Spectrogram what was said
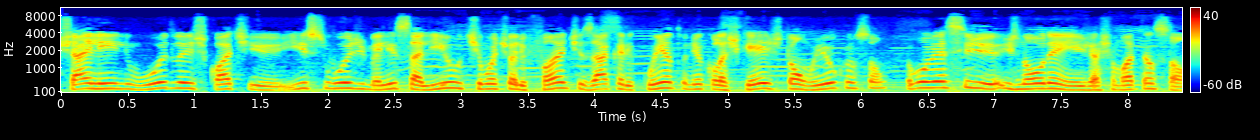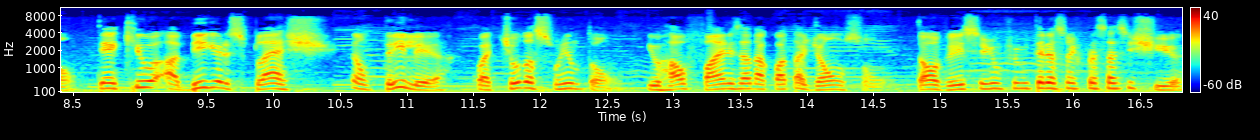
Shailene Woodley, Scott Eastwood, Melissa Liu, Timothy Olyphant, Zachary Quinto, Nicolas Cage, Tom Wilkinson. Eu vou ver se Snowden aí já chamou a atenção. Tem aqui A Bigger Splash, é um thriller com a Tilda Swinton e o Ralph Fiennes e a Dakota Johnson. Talvez seja um filme interessante para se assistir.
